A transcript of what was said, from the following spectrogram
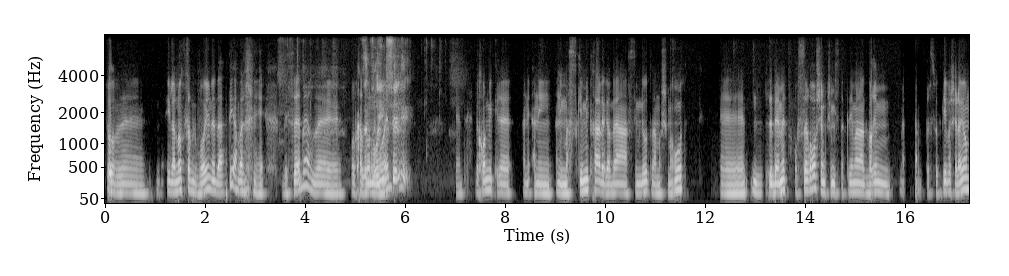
טוב, אילנות קצת גבוהים לדעתי, אבל אה, בסדר, זה עוד חזון למועד. זה גבוהים שלי. כן, בכל מקרה, אני, אני, אני מסכים איתך לגבי הסמליות והמשמעות. אה, זה באמת עושה רושם כשמסתכלים על הדברים מהפרספקטיבה של היום,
